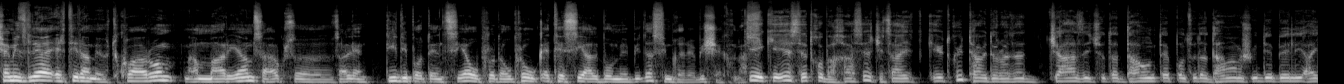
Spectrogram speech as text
შემიძლია ერთი რამე ვთქვა რომ ამ მარიამს აქვს ძალიან დიდი პოტენცია უფრო და უფრო უკეთესი ალბომები და სიმღერების შექმნას. კი კი ეს ეთყობა ხასიათში აი კი ვთქვი თავი დროზე ჯაზი ცოტა დაუნტემპო ცოტა დამამშვიდებელი აი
